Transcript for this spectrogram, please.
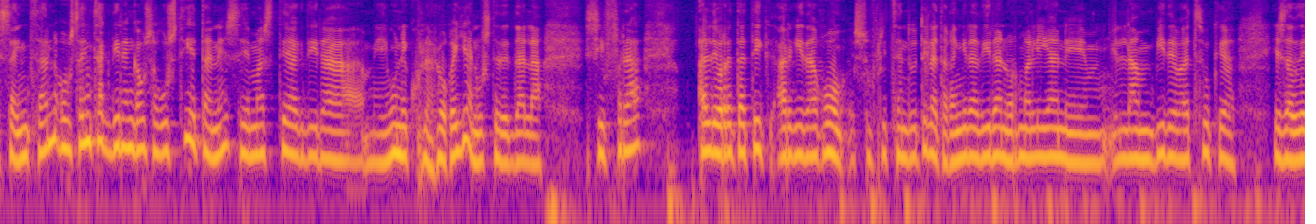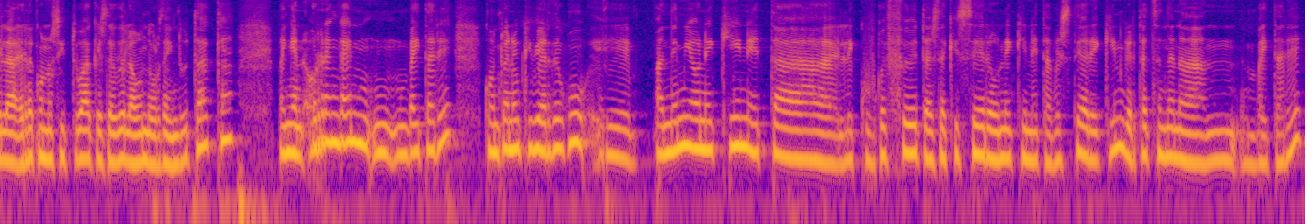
zaintzan, o zaintzak diren gauza guztietan, ez? Emazteak dira eguneko laro gehian, uste dut dela zifra, alde horretatik argi dago sufritzen dutela eta gainera dira normalian e, lan bide batzuk eh, ez daudela errekonozituak, ez daudela ondo ordaindutak, baina horren gain mm, baitare kontuan euki behar dugu e, pandemia honekin eta lekubrefe eta ez dakizer honekin eta bestearekin gertatzen dena baitare,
